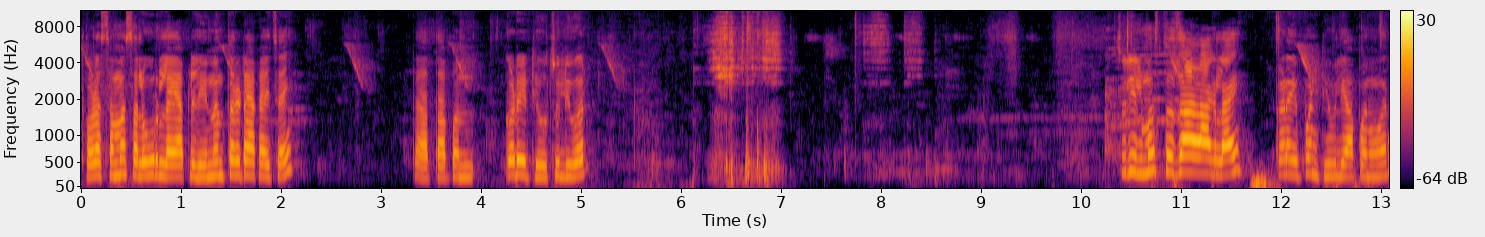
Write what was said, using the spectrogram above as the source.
थोडासा मसाला उरला आहे आपल्याला हे नंतर टाकायचा आहे तर आता आपण कढई ठेवू चुलीवर. चुलीला मस्त जाळ लागला आहे कढई पण ठेवली आपण वर.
